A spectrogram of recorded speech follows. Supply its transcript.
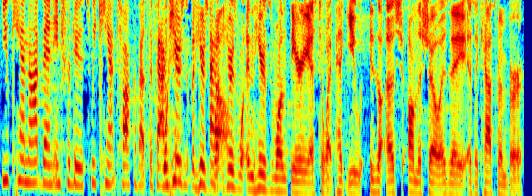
You cannot then introduce we can't talk about the factions. Well, here's but here's all. here's one and here's one theory as to why Peggy is uh, on the show as a as a cast member,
